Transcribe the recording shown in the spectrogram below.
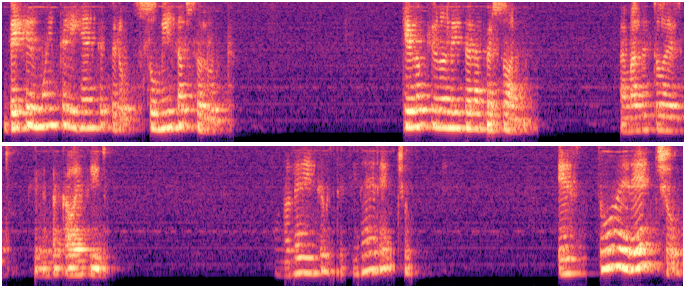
ve que es muy inteligente, pero sumisa absoluta. ¿Qué es lo que uno le dice a la persona? Además de todo esto que les acabo de decir. Uno le dice, usted tiene derecho. Es tu derecho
